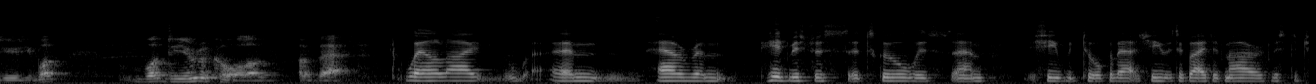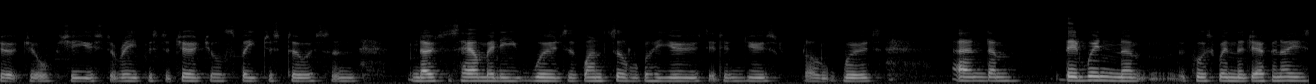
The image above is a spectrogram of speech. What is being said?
duty. What, what do you recall of, of that? Well, I, um, our um, headmistress at school was um, she would talk about she was a great admirer of Mr. Churchill. She used to read Mr. Churchill's speeches to us and notice how many words of one syllable he used. He didn't use long words. And um, then when, um, of course, when the Japanese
